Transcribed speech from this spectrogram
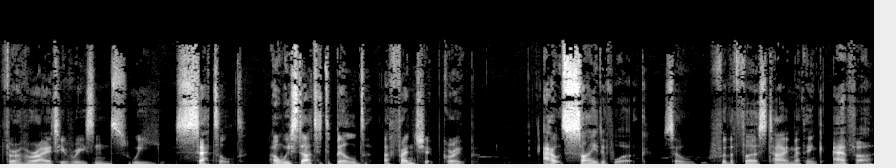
for a variety of reasons, we settled, and we started to build a friendship group outside of work. So for the first time, I think ever,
